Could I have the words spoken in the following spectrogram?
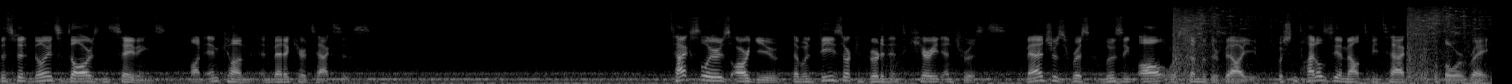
this spent millions of dollars in savings on income and Medicare taxes. Tax lawyers argue that when fees are converted into carried interests, managers risk losing all or some of their value, which entitles the amount to be taxed at a lower rate.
